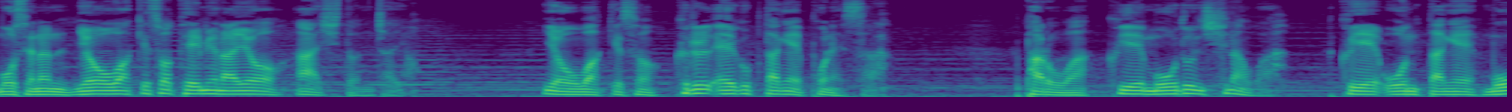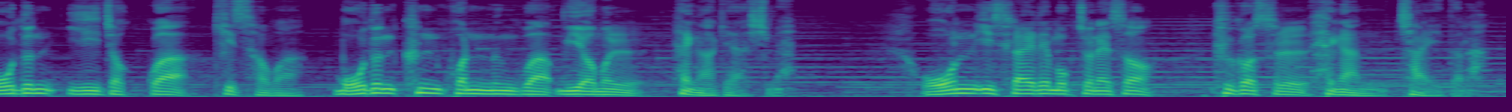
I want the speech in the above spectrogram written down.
모세는 여호와께서 대면하여 아시던 자요 여호와께서 그를 애굽 땅에 보내사 바로와 그의 모든 신하와 그의 온 땅의 모든 이적과 기사와 모든 큰 권능과 위엄을 행하게 하심에 온 이스라엘의 목전에서 그것을 행한 자이더라.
